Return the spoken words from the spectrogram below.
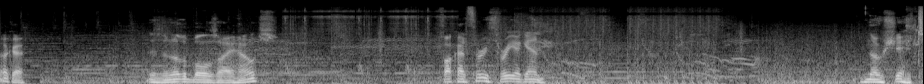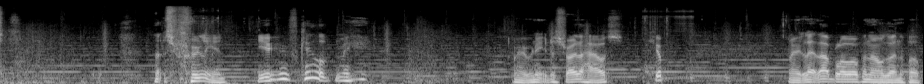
Okay. There's another bullseye house. Fuck, I threw three again. No shit. That's brilliant. You've killed me. Right, we need to destroy the house. Yep. Right, let that blow up and then I'll go in the pub.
